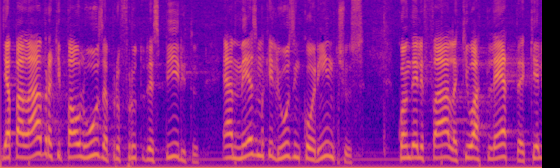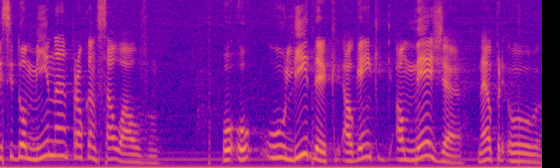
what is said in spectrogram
E a palavra que Paulo usa para o fruto do Espírito é a mesma que ele usa em Coríntios, quando ele fala que o atleta, que ele se domina para alcançar o alvo. O, o, o líder, alguém que almeja né, o, o,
